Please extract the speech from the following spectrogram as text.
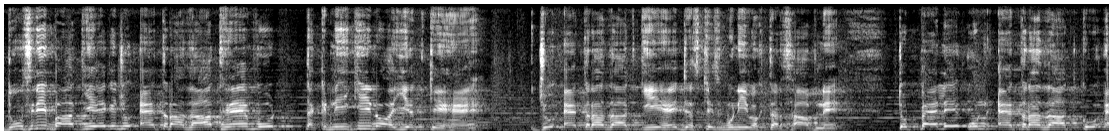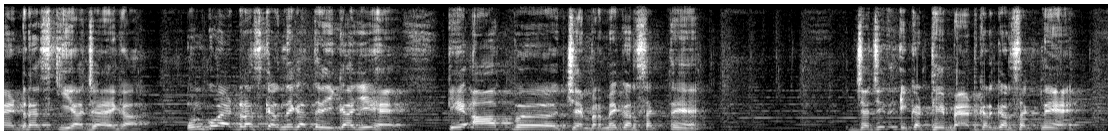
दूसरी बात यह है कि जो एतराज़ात हैं, वो तकनीकी नौीयत के हैं। जो एतराज़ात किए हैं जस्टिस मुनीब अख्तर साहब ने तो पहले उन एतराज़ात को एड्रेस किया जाएगा। उनको एड्रेस करने का तरीका ये है कि आप चैम्बर में कर सकते हैं जजेस इकट्ठे बैठकर कर सकते हैं।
